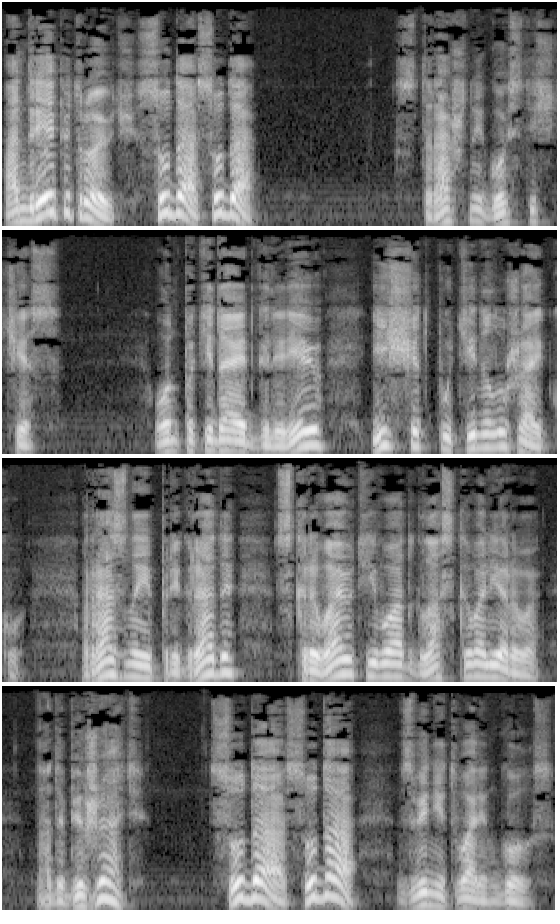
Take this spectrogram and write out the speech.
«Андрей Петрович! Сюда, сюда!» Страшный гость исчез. Он покидает галерею, ищет пути на лужайку. Разные преграды скрывают его от глаз Кавалерова. Надо бежать. «Сюда! Сюда!» — звенит Вален голос.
